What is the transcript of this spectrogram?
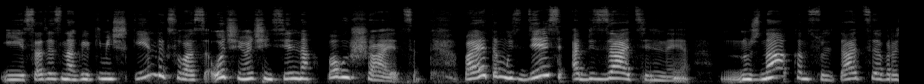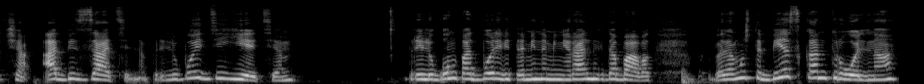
и, соответственно, гликемический индекс у вас очень-очень сильно повышается. Поэтому здесь обязательные нужна консультация врача. Обязательно при любой диете при любом подборе витаминно-минеральных добавок, потому что бесконтрольно,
